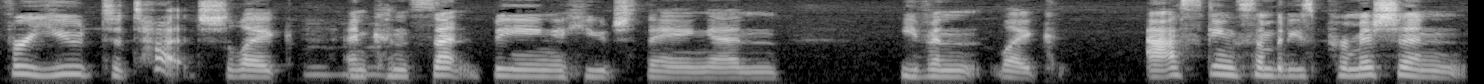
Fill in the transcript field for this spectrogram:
for you to touch like mm-hmm. and consent being a huge thing and even like asking somebody's permission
